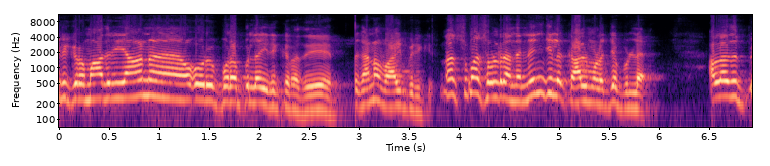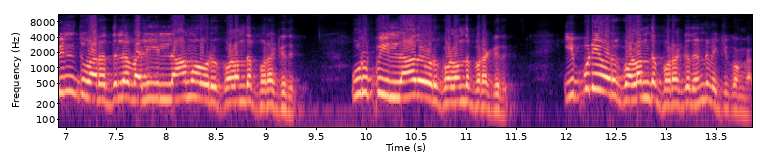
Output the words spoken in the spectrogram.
இருக்கிற மாதிரியான ஒரு பிறப்பில் இருக்கிறது. அதுக்கான வாய்ப்பு இருக்குது நான் சும்மா சொல்கிறேன் அந்த நெஞ்சில் கால் முளைச்ச பிள்ளை. அல்லது பின் துவாரத்தில் வலி இல்லாமல் ஒரு குழந்தை பிறக்குது. உறுப்பு இல்லாத ஒரு குழந்தை பிறக்குது. இப்படி ஒரு குழந்தை பிறக்குதுன்னு வச்சுக்கோங்க.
